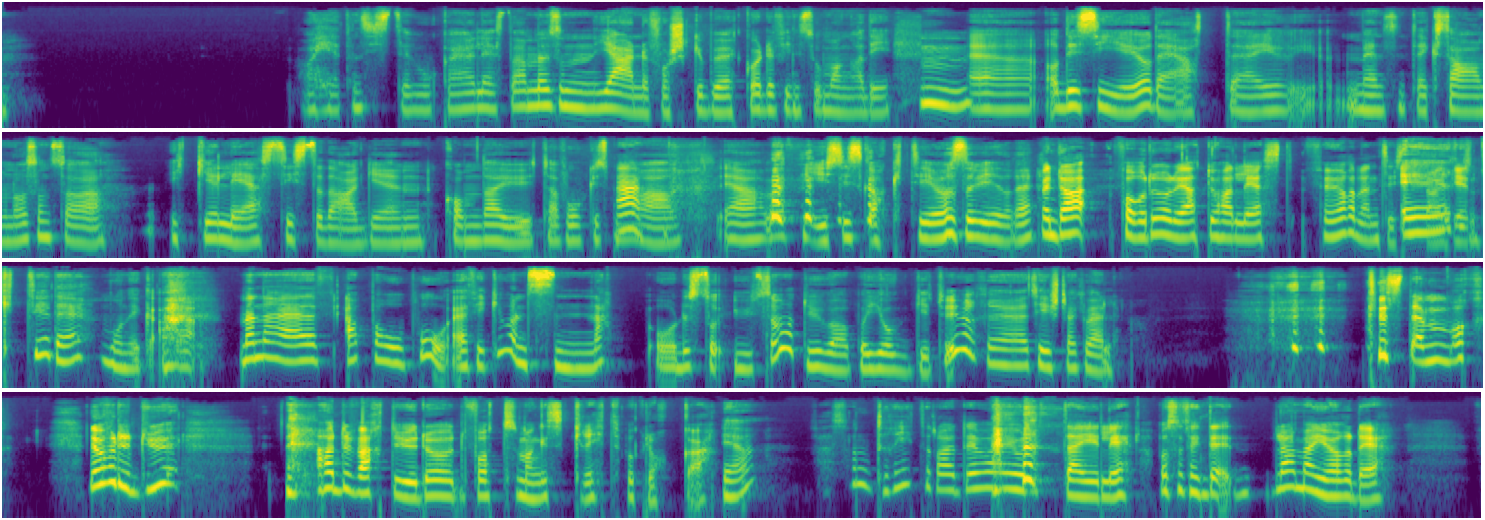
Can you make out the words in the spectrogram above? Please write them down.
Hva het den siste boka jeg leste? Men sånne hjerneforskerbøker, det finnes jo mange av de. Mm. Eh, og de sier jo det at eh, med hensyn til eksamen og sånn, så ikke les siste dagen, kom deg ut, ha fokus på noe annet. Ja, vær fysisk aktiv videre. Men da fordrer det at du har lest før den siste Eh, dagen. riktig det, Monica. Ja. Men eh, apropos, jeg fikk jo en snap, og det så ut som at du var på joggetur eh, tirsdag kveld. Det stemmer. Det var fordi du hadde vært ute og fått så mange skritt på klokka. Ja. Sånn drit i det, det var jo deilig. Og så tenkte jeg, la meg gjøre det.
